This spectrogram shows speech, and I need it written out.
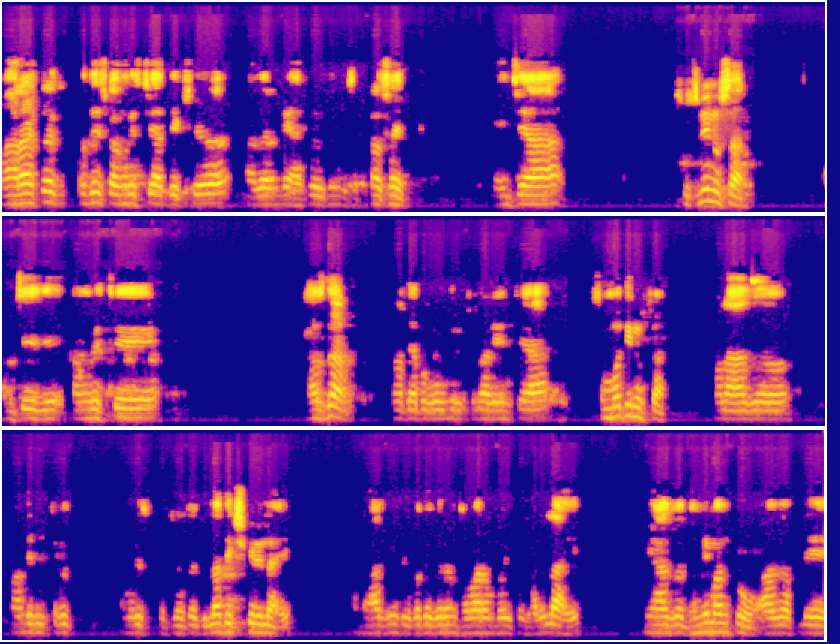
महाराष्ट्र प्रदेश काँग्रेसचे अध्यक्ष आदरणीय हर्षवर्धन सपकाळ साहेब यांच्या सूचनेनुसार आमचे जे काँग्रेसचे खासदार प्राध्यापक रवींद्र कुमार यांच्या संमतीनुसार मला आज नांदेड उत्तर काँग्रेस पक्षाचा जिल्हाध्यक्ष केलेला आहे. आणि आज मी पदग्रहण समारंभ इथं झालेला आहे. मी आज धन्य मानतो. आज आपले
